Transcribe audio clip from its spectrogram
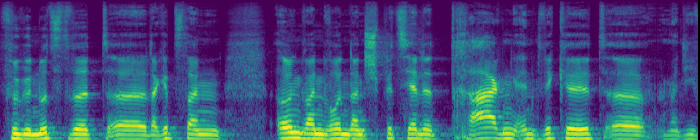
für genutzt wird. Äh, da gibt's dann Irgendwann wurden dann spezielle Tragen entwickelt, äh, wenn man die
